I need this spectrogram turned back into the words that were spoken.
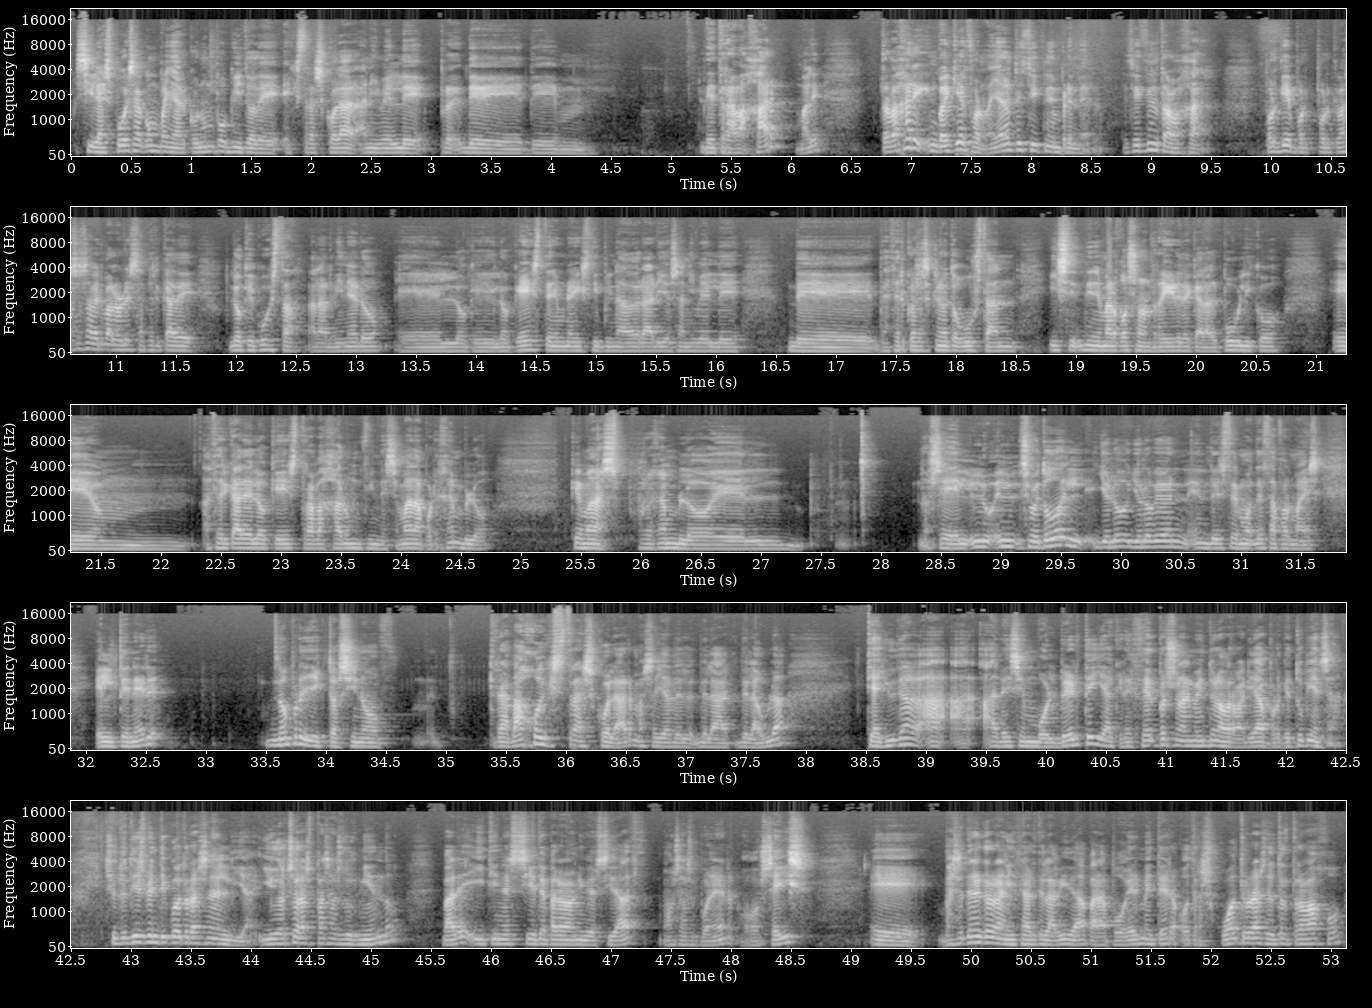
si las puedes acompañar con un poquito de extraescolar a nivel de, de, de, trabajar, ¿vale? Trabajar en cualquier forma, ya no te estoy diciendo emprender, estoy diciendo trabajar. ¿Por qué? Porque vas a saber valores acerca de lo que cuesta ganar dinero, eh, lo, que, lo que es tener una disciplina de horarios a nivel de, de, hacer cosas que no te gustan y sin embargo sonreír de cara al público, eh, acerca de lo que es trabajar un fin de semana, por ejemplo. ¿Qué más? Por ejemplo, el no sé, sobre todo yo, lo, yo, lo, veo este de, esta forma, es el tener, no proyectos, sino trabajo extraescolar, más allá de, del aula, te ayuda a, desenvolverte y a crecer personalmente una barbaridad. Porque tú piensas, si tú tienes 24 horas en el día y 8 horas pasas durmiendo, ¿vale? Y tienes 7 para la universidad, vamos a suponer, o 6, eh, vas a tener que organizarte la vida para poder meter otras 4 horas de otro trabajo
